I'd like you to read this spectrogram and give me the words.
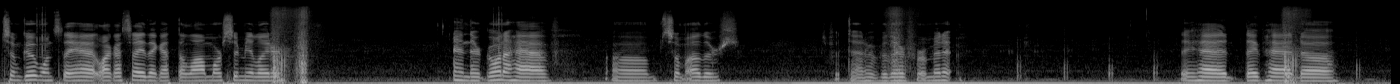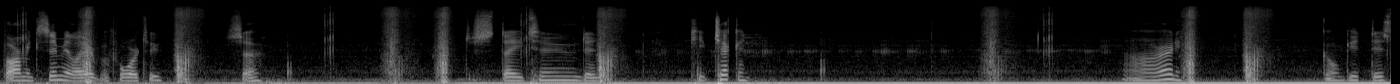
some good ones. They had like I say they got the lawnmower simulator and they're gonna have um, some others. Let's put that over there for a minute. They had, they've had uh, Farming Simulator before too, so just stay tuned and keep checking. Alrighty, gonna get this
